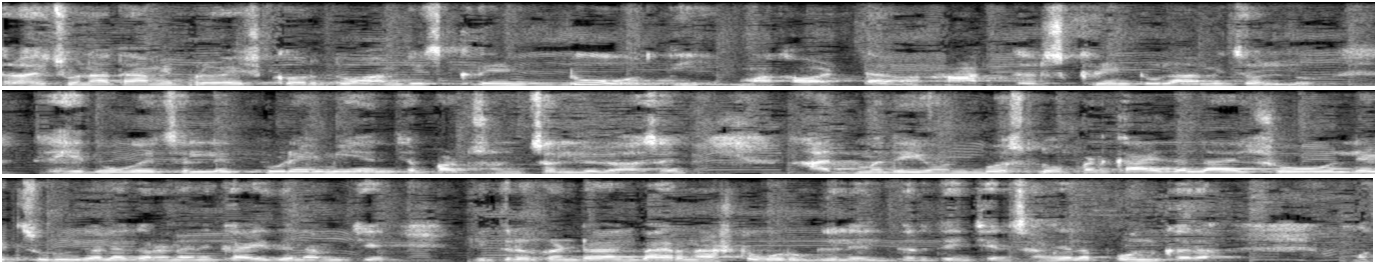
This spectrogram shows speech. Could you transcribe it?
तर हयसून आता आम्ही प्रवेश करतो. आमची स्क्रीन टू होती माका वाटतं. हां तर स्क्रीन टूला आम्ही चललो. तर हे दोघे चलले पुढे मी यांच्या पाठसून चाललेलो असं. आतमध्ये येऊन बसलो. पण काय झालं शो लेट सुरू झाल्या कारणाने काही जण आमचे मित्र कंटाळून बाहेर नाश्ता करून गेले तर त्यांच्यानी सांगायला फोन करा. मग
